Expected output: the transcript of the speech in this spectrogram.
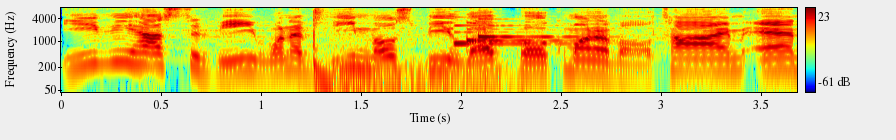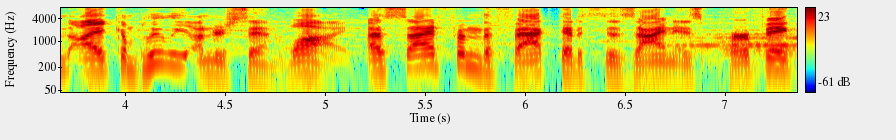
Eevee has to be one of the most beloved Pokemon of all time, and I completely understand why. Aside from the fact that its design is perfect,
